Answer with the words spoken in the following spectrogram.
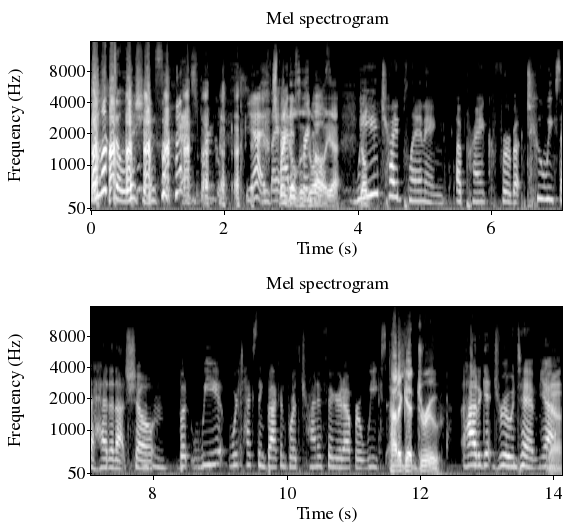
They looked delicious. And sprinkles. yes, I added Sprinkles sprinkles as well, yeah. We Don't- tried planning a prank for about two weeks ahead of that show, Mm-hmm. but we were texting back and forth trying to figure it out for weeks. how to get Drew. How to get Drew and Tim. Yeah. Yeah.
